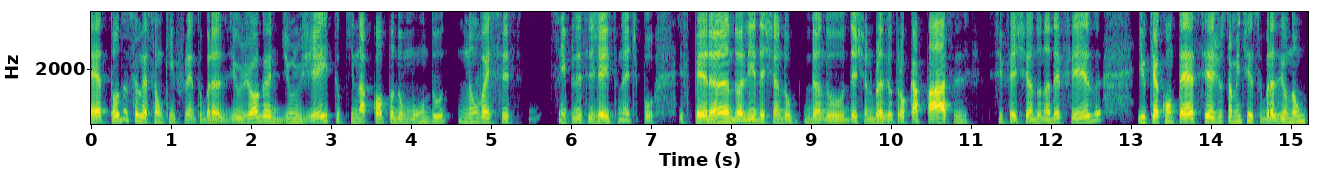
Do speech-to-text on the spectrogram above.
é, toda seleção que enfrenta o Brasil joga de um jeito que na Copa do Mundo não vai ser sempre desse jeito, né? Tipo, esperando ali, deixando, dando, deixando o Brasil trocar passes, se fechando na defesa. E o que acontece é justamente isso: o Brasil não,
